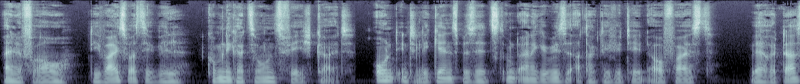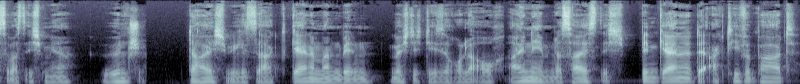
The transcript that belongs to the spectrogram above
Eine Frau, die weiß, was sie will, Kommunikationsfähigkeit und Intelligenz besitzt und eine gewisse Attraktivität aufweist, wäre das, was ich mir wünsche. Da ich, wie gesagt, gerne Mann bin, möchte ich diese Rolle auch einnehmen. Das heißt, ich bin gerne der aktive Part,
